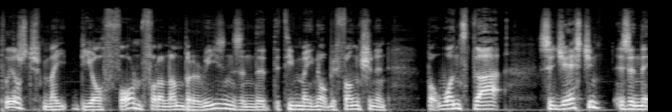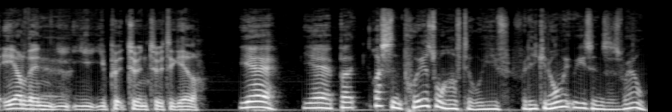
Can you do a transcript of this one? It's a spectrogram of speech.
players just might be off form for a number of reasons and the, the team might not be functioning. But once that suggestion is in the air, then yeah. you, you put two and two together. Yeah, yeah. But listen, players will have to leave for economic reasons as well.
